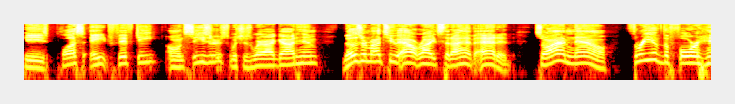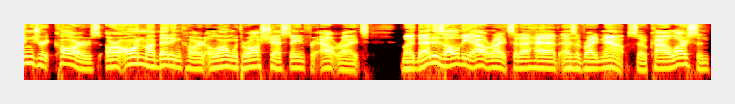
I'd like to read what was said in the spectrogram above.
he's plus 850 on Caesars, which is where I got him. Those are my two outrights that I have added. So I am now three of the four Hendrick cars are on my betting card along with Ross Chastain for outrights. But that is all the outrights that I have as of right now. So Kyle Larson,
